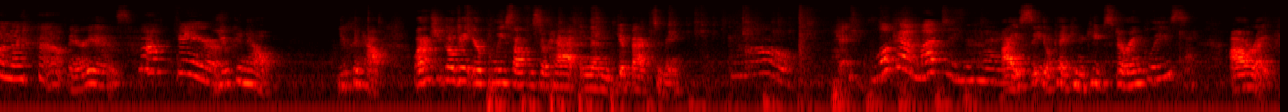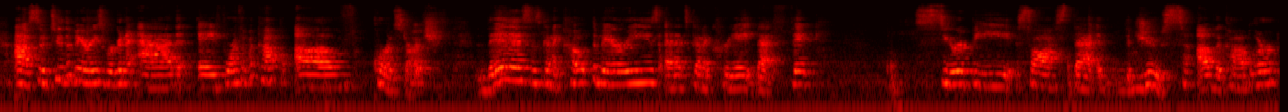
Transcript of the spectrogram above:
don't know. There he is. You can help. You can help. Why don't you go get your police officer hat and then get back to me? No. Look how much is in there. I see. Okay, can you keep stirring, please? All right. Uh, so to the berries, we're going to add a fourth of a cup of cornstarch. This is going to coat the berries, and it's going to create that thick, syrupy sauce that the juice of the cobbler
